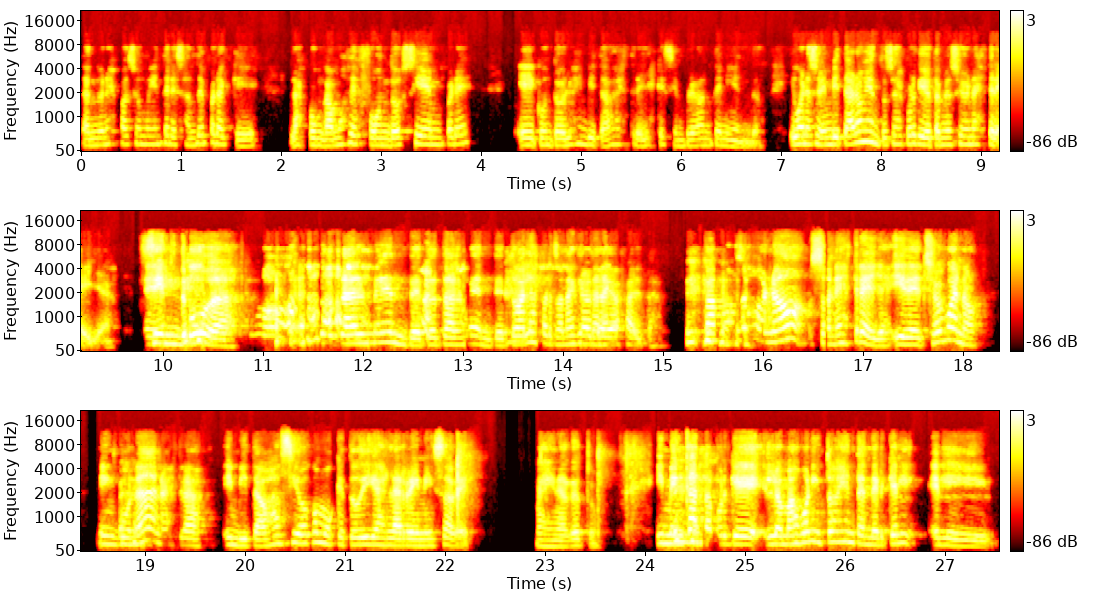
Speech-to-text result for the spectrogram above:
dando un espacio muy interesante para que las pongamos de fondo siempre con todos los invitados estrellas que siempre van teniendo. Y bueno, se me invitaron entonces porque yo también soy una estrella. Sin duda. Totalmente, totalmente. Todas las personas que no están falta. famosos o no, son estrellas. Y de hecho, bueno, ninguna de nuestras invitados ha sido como que tú digas la reina Isabel. Imagínate tú. Y me encanta porque lo más bonito es entender que el,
